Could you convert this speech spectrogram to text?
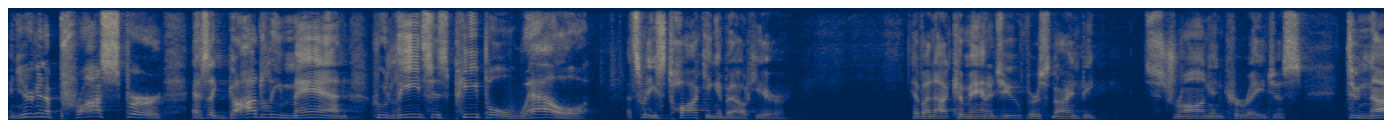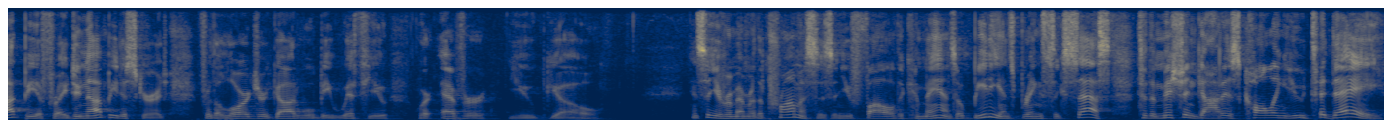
And you're going to prosper as a godly man who leads his people well. That's what he's talking about here. Have I not commanded you? Verse 9 be strong and courageous. Do not be afraid. Do not be discouraged, for the Lord your God will be with you wherever you go. And so you remember the promises and you follow the commands. Obedience brings success to the mission God is calling you today.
